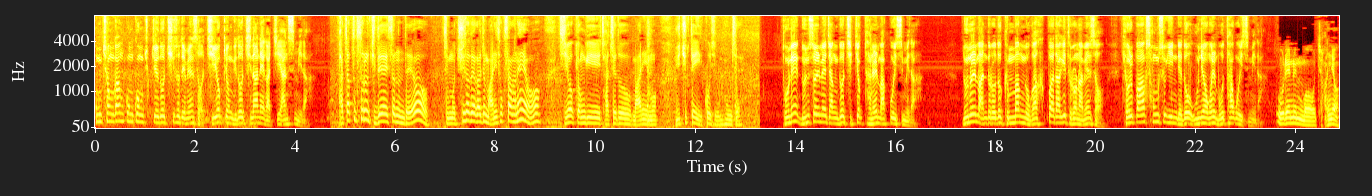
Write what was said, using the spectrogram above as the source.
홍천강 꽁꽁 축제도 취소되면서 지역 경기도 지난해 같지 않습니다. 바짝 특수를 기대했었는데요. 지금 뭐 취소돼가 좀 많이 속상은 해요. 지역 경기 자체도 많이 뭐 위축돼 있고 지금 현재. 도내 눈썰매장도 직격탄을 맞고 있습니다. 눈을 만들어도 금방 녹아 흙바닥이 드러나면서 겨울방학 성수기인데도 운영을 못하고 있습니다. 올해는 뭐 전혀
